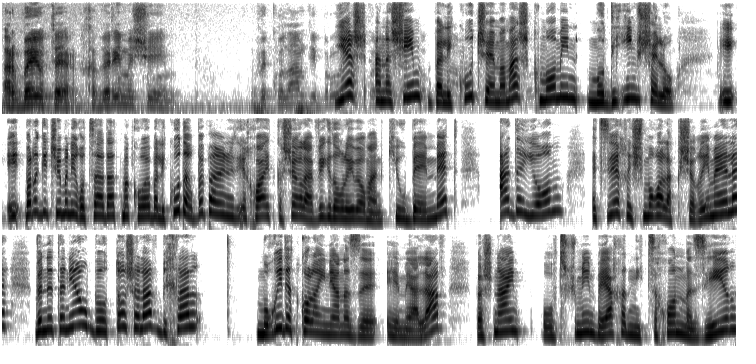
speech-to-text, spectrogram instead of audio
הרבה יותר, חברים אישיים. יש אנשים בליכוד שהם ממש כמו מין מודיעים שלו. בוא נגיד שאם אני רוצה לדעת מה קורה בליכוד, הרבה פעמים אני יכולה להתקשר לאביגדור ליברמן, כי הוא באמת עד היום הצליח לשמור על הקשרים האלה, ונתניהו באותו שלב בכלל מוריד את כל העניין הזה אה, מעליו, והשניים רושמים ביחד ניצחון מזהיר,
